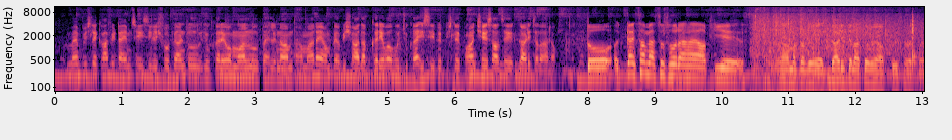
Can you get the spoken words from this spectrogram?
میں پچھلے کافی ٹائم سے اسی لیے شوپیان ٹو جو کریوا مان لو پہلے نام تھا ہمارا یہاں پہ ابھی شاداب کریوا ہو چکا ہے اسی پہ پچھلے پانچ چھ سال سے گاڑی چلا رہا ہوں۔ تو کیسا محسوس ہو رہا ہے آپ کی یہ مطلب گاڑی چلاتے ہوئے آپ کو اس سڑک پر؟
